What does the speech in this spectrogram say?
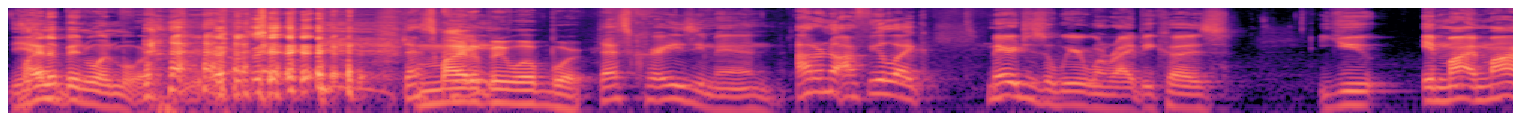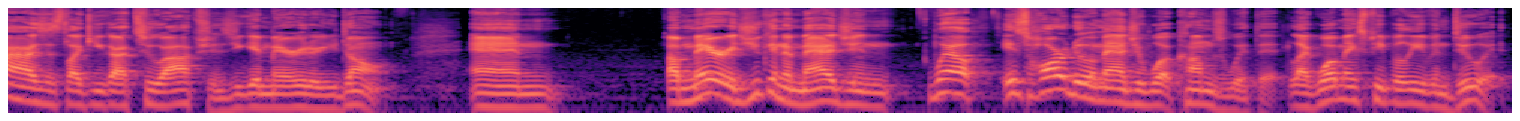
Yeah. Might have been one more. That's Might have been one more. That's crazy, man. I don't know. I feel like marriage is a weird one, right? Because you, in my in my eyes, it's like you got two options: you get married or you don't. And a marriage, you can imagine. Well, it's hard to imagine what comes with it. Like, what makes people even do it,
